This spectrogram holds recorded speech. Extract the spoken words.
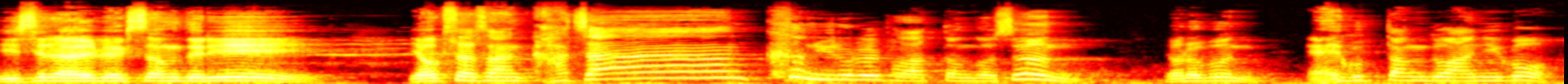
이스라엘 백성들이 역사상 가장 큰 위로를 받았던 것은 여러분 애굽 땅도 아니고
